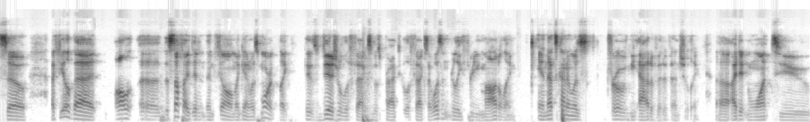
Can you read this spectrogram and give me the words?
so I feel that all uh, the stuff I did in film again was more like it was visual effects, it was practical effects. I wasn't really 3D modeling, and that's kind of was drove me out of it eventually. Uh, I didn't want to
